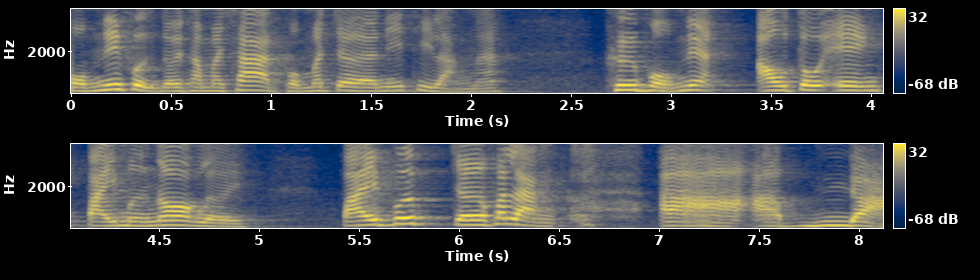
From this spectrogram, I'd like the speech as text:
ผมนี่ฝึกโดยธรรมชาติ ผมมาเจออันนี้ทีหลังนะ คือผมเนี่ยเอาตัวเองไปเมืองนอกเลย ไปปุ๊บเจอฝรั่ง อ่าอ่าด่า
